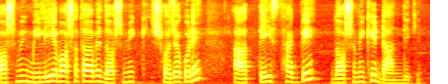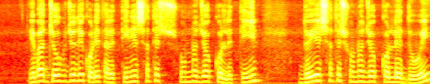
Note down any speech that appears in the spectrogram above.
দশমিক মিলিয়ে বসাতে হবে, দশমিক সোজা করে, আর তেইশ থাকবে দশমিকের ডান দিকে। এবার যোগ যদি করি, তাহলে তিনের সাথে শূন্য যোগ করলে তিন, দুইয়ের সাথে শূন্য যোগ করলে দুই,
